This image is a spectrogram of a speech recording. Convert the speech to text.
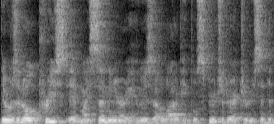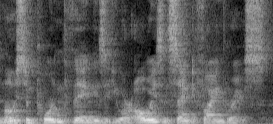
There was an old priest at my seminary who is a lot of people's spiritual director, and he said, The most important thing is that you are always in sanctifying grace.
